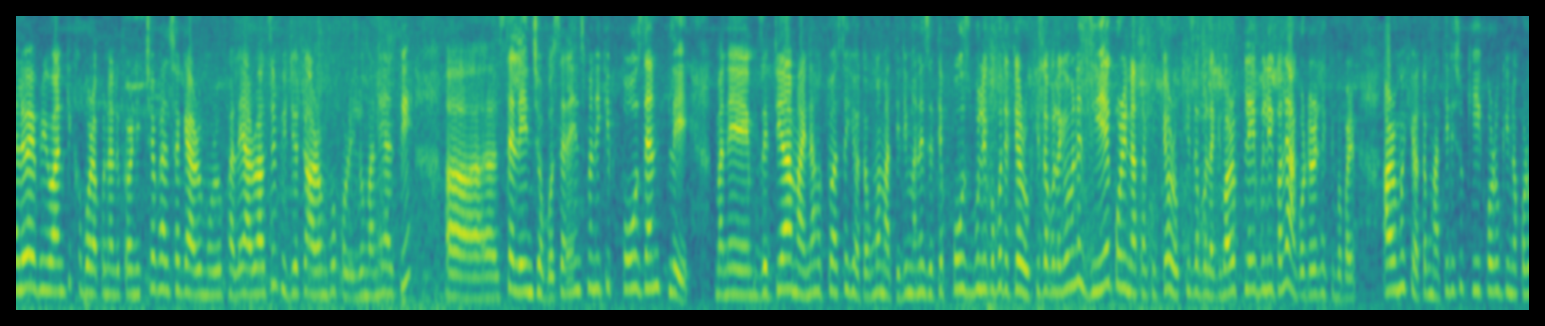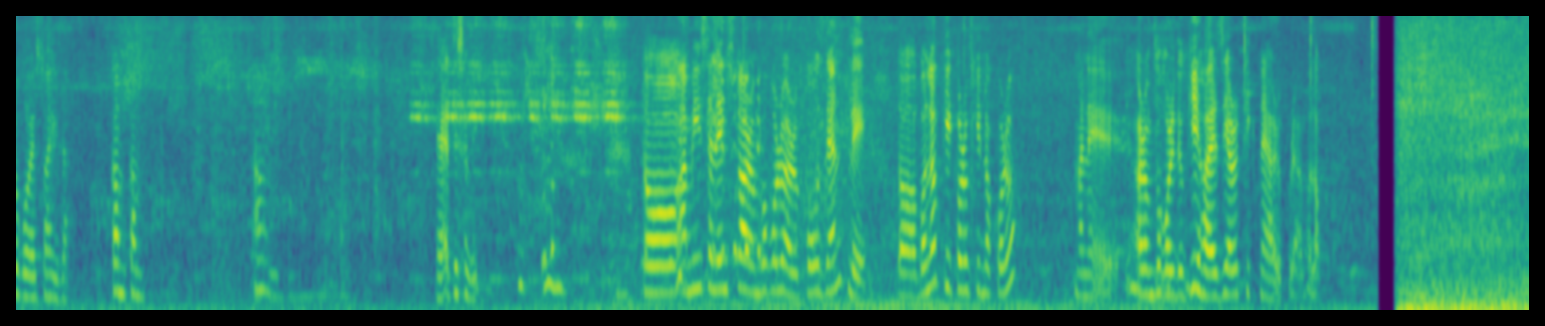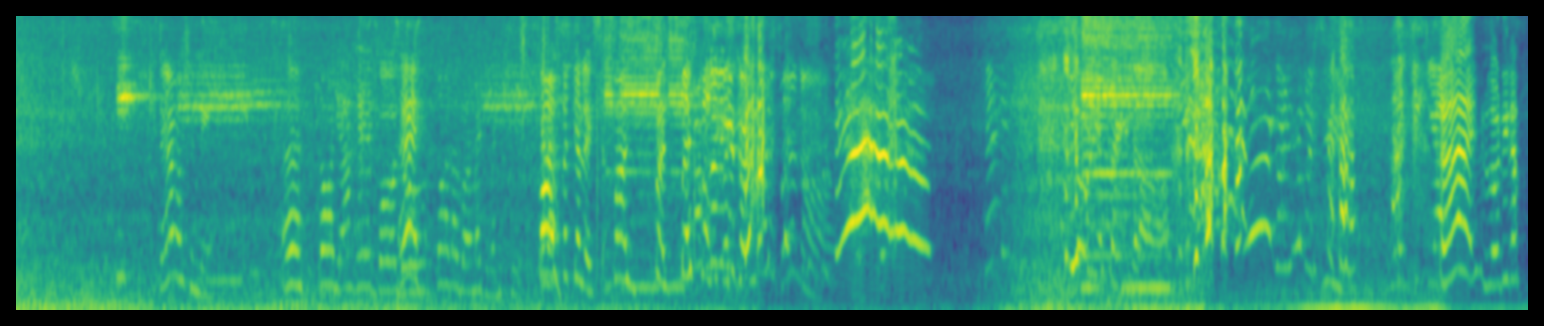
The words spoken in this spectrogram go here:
Hello' everyone কি খবৰ আপোনালোকৰ? নিশ্চয় ভালো চাগে আৰু মোৰো ভালে। আৰু আজিৰ ভিডিঅ'টো আৰম্ভ কৰিলোঁ মানে আজি চেলেঞ্জ হ'ব। চেলেঞ্জ মানে কি প'জ এণ্ড প্লে' মানে যেতিয়া মাইনাহঁতো আছে, সিহঁতক মই মাতি দিম। মানে যেতিয়া প'জ বুলি ক'ব, তেতিয়া ৰখি যাব লাগিব। মানে যিয়ে কৰি নাথাকোঁ, কিয় ৰখি যাব লাগিব? আৰু প্লে' বুলি ক'লে আগৰ দৰে থাকিব পাৰিম। আৰু মই সিহঁতক মাতি দিছোঁ, কি কৰোঁ, কি নকৰোঁ কৈ আছোঁ, আহি যা। কাম কাম এতে চাবি। তো আমি চেলেঞ্জটো আৰম্ভ কৰোঁ আৰু প'জ এণ্ড প্লে তো বলক কি কৰোঁ কি নকৰোঁ মানে আৰম্ভ কৰি দিওঁ কি হয় আজি আৰু ঠিক নাই আৰু পূৰা বলক লৰি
